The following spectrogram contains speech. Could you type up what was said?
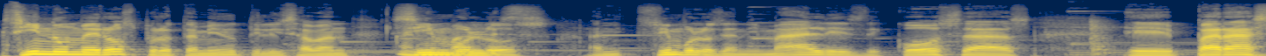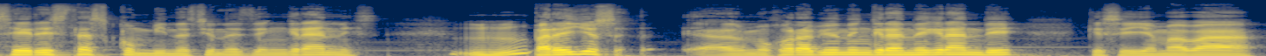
sí números, pero también utilizaban símbolos, símbolos de animales, de cosas, eh, para hacer estas combinaciones de engranes. Para ellos, a lo mejor había un engrane grande que se llamaba,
